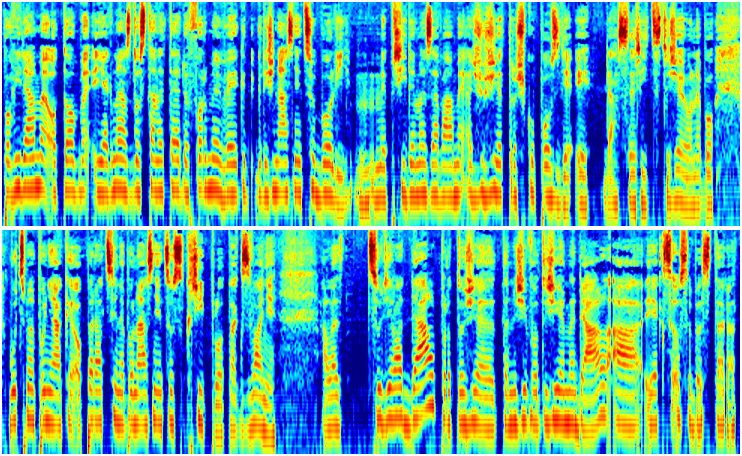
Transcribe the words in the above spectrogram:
povídáme o tom, jak nás dostanete do formy vy, když nás něco bolí. My přijdeme za vámi, ať už je trošku pozdě i, dá se říct, že jo, nebo buď jsme po nějaké operaci, nebo nás něco skříplo, takzvaně. Ale co dělat dál, protože ten život žijeme dál a jak se o sebe starat?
